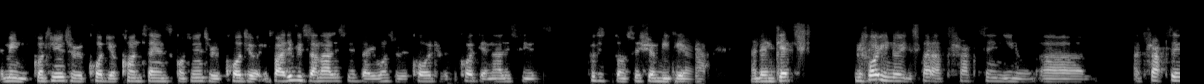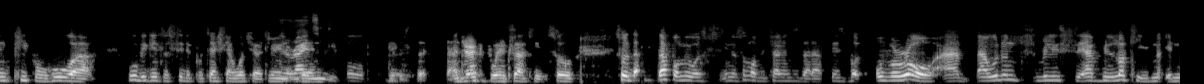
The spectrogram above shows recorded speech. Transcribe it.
I mean, continue to record your content, continue to record your, in fact, if it's analysis that you want to record, record the analysis, put it on social media, and then get before you know it, you start attracting, you know, uh, attracting people who are who begin to see the potential in what you're doing. The right then, people. And the right people, exactly. So, so that, that for me was, you know, some of the challenges that I faced. But overall, I, I wouldn't really say I've been lucky. In, in,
